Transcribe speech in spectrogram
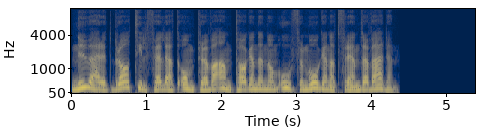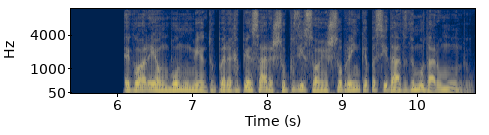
Nu är ett bra tillfälle att ompröva antaganden om oförmågan att förändra världen. Agora é um bom momento para repensar as suposições sobre a incapacidade de mudar o mundo.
